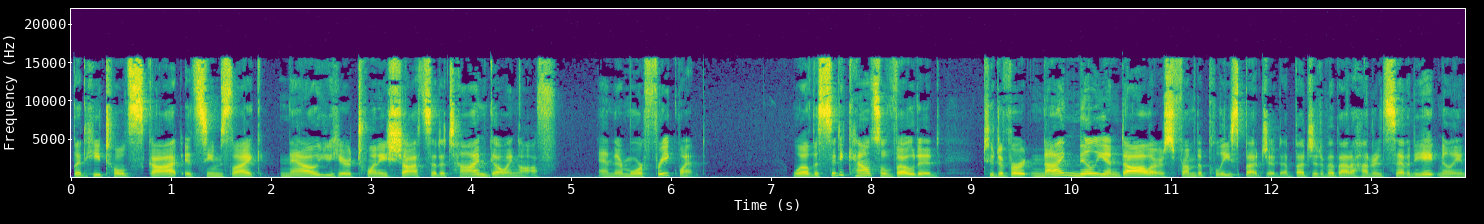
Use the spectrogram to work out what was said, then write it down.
But he told Scott, it seems like now you hear 20 shots at a time going off, and they're more frequent. Well, the city council voted to divert $9 million from the police budget, a budget of about $178 million.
